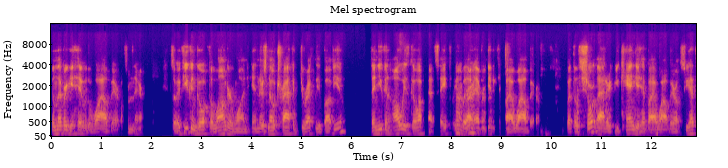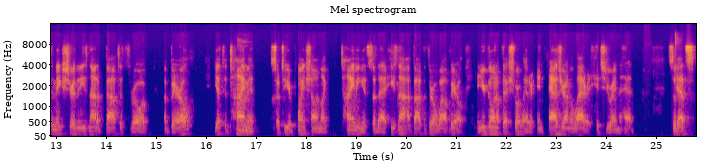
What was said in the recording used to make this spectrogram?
you'll never get hit with a wild barrel from there. So if you can go up the longer one and there's no traffic directly above you, then you can always go up that safely without right. ever getting hit by a wild barrel. But the short ladder, you can get hit by a wild barrel. So you have to make sure that he's not about to throw a, a barrel. You have to time Mhm. it. So to your point, Sean, like timing it so that he's not about to throw a wild barrel and you're going up that short ladder. And as you're on the ladder, it hits you right in the head. So Yeah. that's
